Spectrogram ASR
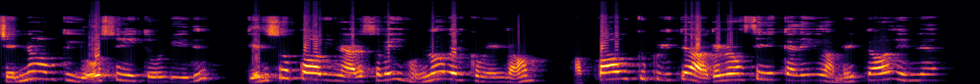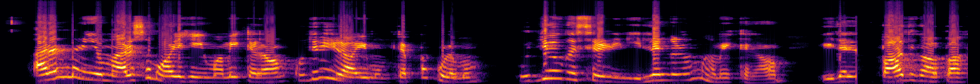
சென்னாவுக்கு யோசனை தோன்றியது எலிசப்பாவின் அரசவை ஒன்னாவிற்கு வேண்டாம். அப்பாவுக்கு பிடித்த அகலாசினி கதையில் அமைத்தால் என்ன? அரண்மனையும் அரச மாளிகையும் அமைக்கலாம். குதிரை ராயமும் தெப்பக்குளமும் உத்தியோகஸ்தரின் இல்லங்களும் அமைக்கலாம். இதெல்லாம் பாதுகாப்பாக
